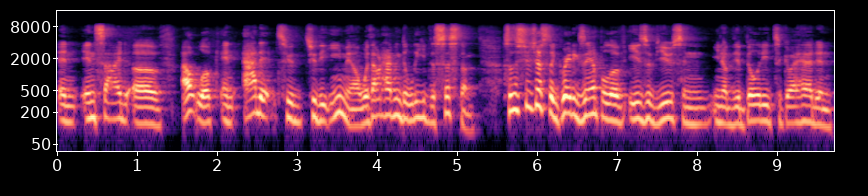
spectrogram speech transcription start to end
and inside of Outlook and add it to, to the email without having to leave the system. So this is just a great example of ease of use and, you know, the ability to go ahead and,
